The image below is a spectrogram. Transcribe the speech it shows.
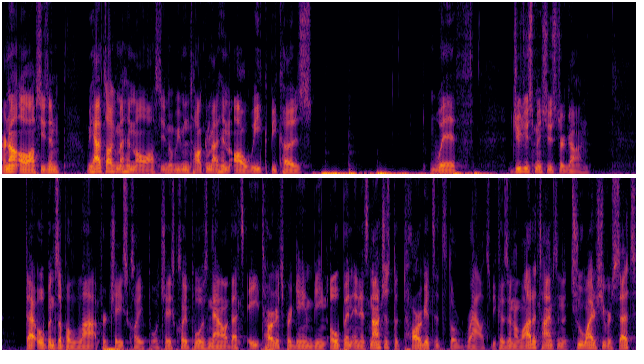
or not all off season. We have talked about him all off season, but we've been talking about him all week because with Juju Smith-Schuster gone, that opens up a lot for Chase Claypool. Chase Claypool is now that's eight targets per game being open, and it's not just the targets, it's the routes. Because in a lot of times in the two wide receiver sets,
